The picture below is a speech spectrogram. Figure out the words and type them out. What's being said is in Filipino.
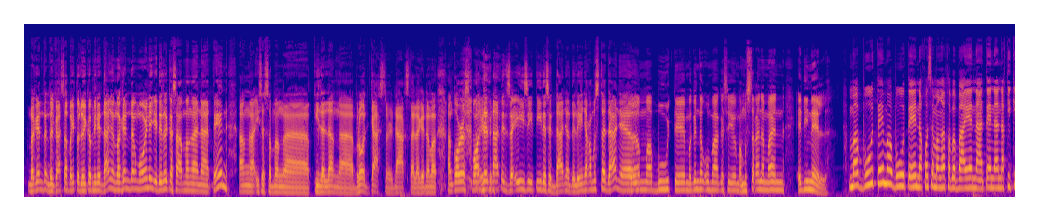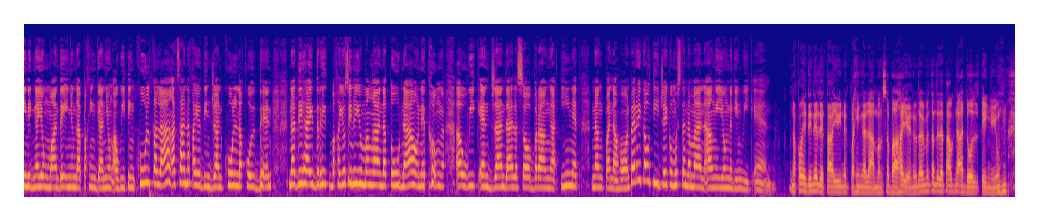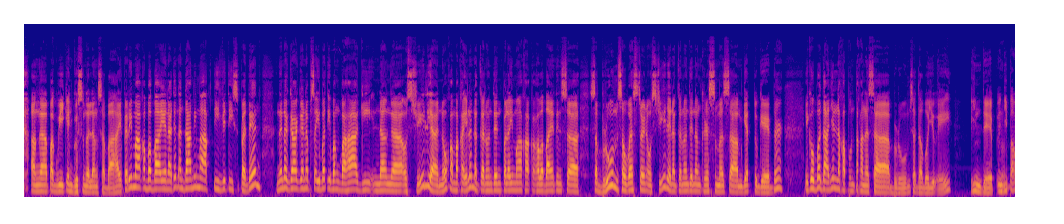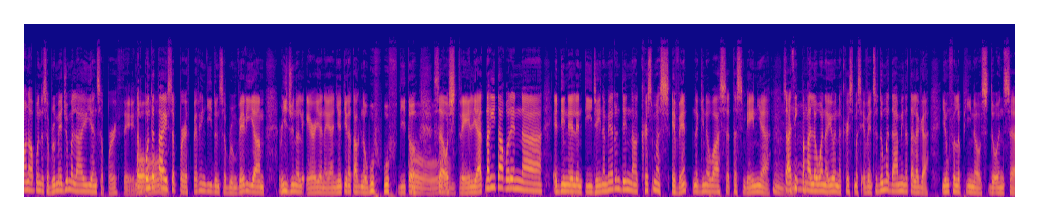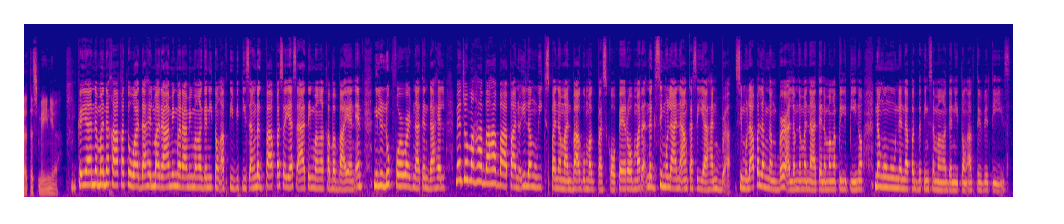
Magandang, nagkasabay tuloy kami ni Daniel. Magandang morning. Idinal kasama nga natin ang uh, isa sa mga kilalang uh, broadcaster. Nax talaga naman. Ang correspondent natin sa ACT na si Daniel Delenya. Kamusta, Daniel? Uh, mabuti. Magandang umaga sa iyo. Kamusta ka naman, Edinel? Mabuti, mabuti. Nako sa mga kababayan natin na nakikinig ngayong Monday, inyong napakinggan yung awiting cool ka lang at sana kayo din dyan, cool na cool din. Na-dehydrate ba kayo? Sino yung mga natunaw nitong uh, weekend dyan dahil sobrang uh, init ng panahon? Pero ikaw, TJ, kumusta naman ang iyong naging weekend? Nako, Edinel, eh, tayo yung nagpahinga lamang sa bahay. Ano? Dahil man tinatawag na adulting. Eh, yung ang uh, pag-weekend gusto na lang sa bahay. Pero yung mga kababayan natin, ang daming mga activities pa din na nagaganap sa iba't ibang bahagi ng uh, Australia. No? Kamakailan, nagkaroon din pala yung mga kakakababayan natin sa, sa Broome, sa Western Australia. Nagkaroon din ng Christmas um, get-together. Ikaw ba, Daniel, nakapunta ka na sa Broome, sa WA? Hindi. Hindi pa ako nakapunta sa Broome. Medyo malayo yan sa Perth eh. Nakapunta Oo. tayo sa Perth pero hindi doon sa Broome. Very um, regional area na yan. Yung tinatawag na woof-woof dito Oo. sa Australia. At nakita ko rin na uh, Edinel and TJ na meron din na Christmas event na ginawa sa Tasmania. Mm-hmm. So I think pangalawa na yon na Christmas event. So dumadami na talaga yung Filipinos doon sa Tasmania. Kaya naman nakakatuwa dahil maraming maraming mga ganitong activities ang nagpapasaya sa ating mga kababayan. And nilulook forward natin dahil medyo mahaba mahaba-haba pa, no, ilang weeks pa naman bago magpasko. Pero mara- nagsimula na ang kasiyahan. Simula pa lang ng BER, alam naman natin ang mga Pilipino nangunguna na pagdating sa mga ganitong activities.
